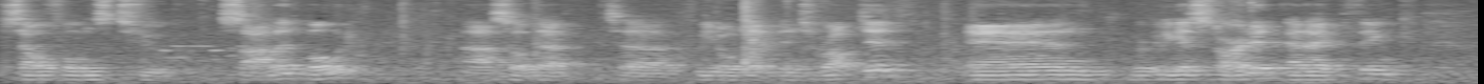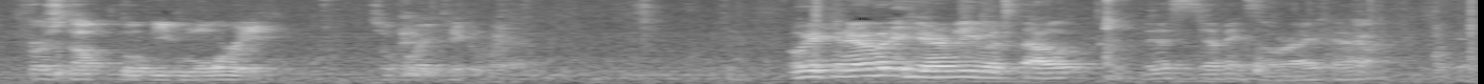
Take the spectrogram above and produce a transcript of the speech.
cell phones to silent mode uh, so that uh, we don't get interrupted. And we're going to get started. And I think first up will be Maury. So Maury, take it away. Okay, can everybody hear me without this? I think so, right? Yeah. Okay.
